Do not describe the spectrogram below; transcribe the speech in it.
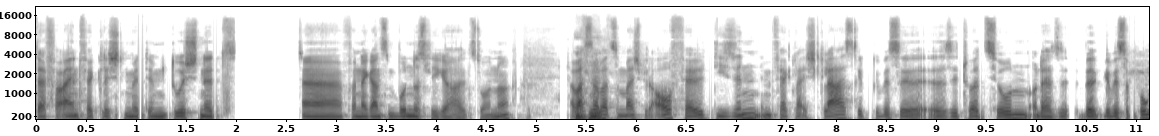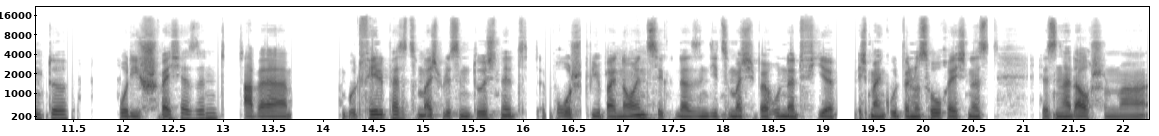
der Verein verglichen mit dem Durchschnitt äh, von der ganzen Bundesliga halt so, ne? Aber was mhm. aber zum Beispiel auffällt, die sind im Vergleich, klar, es gibt gewisse äh, Situationen oder gewisse Punkte, wo die schwächer sind, aber gut, Fehlpässe zum Beispiel ist im Durchschnitt pro Spiel bei 90, da sind die zum Beispiel bei 104. Ich meine, gut, wenn du es hochrechnest, Das sind halt auch schon mal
